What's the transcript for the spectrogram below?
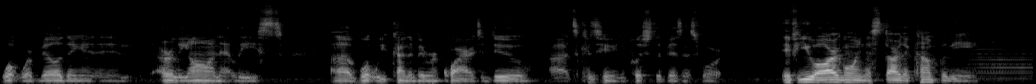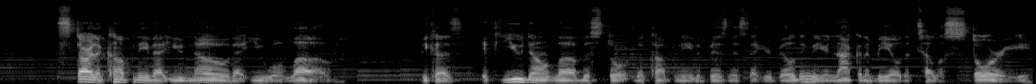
what we're building and, early on at least of what we've kind of been required to do uh, to continue to push the business forward. If you are going to start a company, start a company that you know that you will love because if you don't love the store the company the business that you're building then you're not going to be able to tell a story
